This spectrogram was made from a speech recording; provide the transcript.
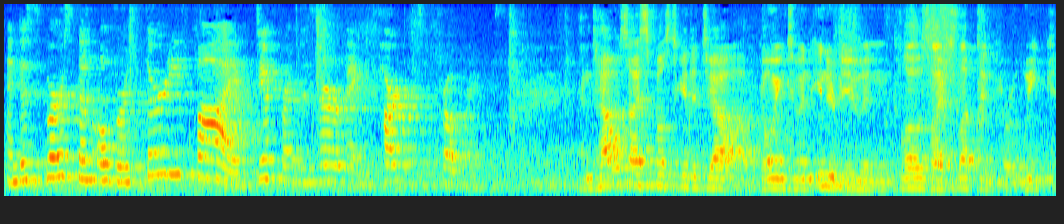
and disperse them over 35 different deserving partners and programs. And how was I supposed to get a job going to an interview in clothes I've slept in for a week?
